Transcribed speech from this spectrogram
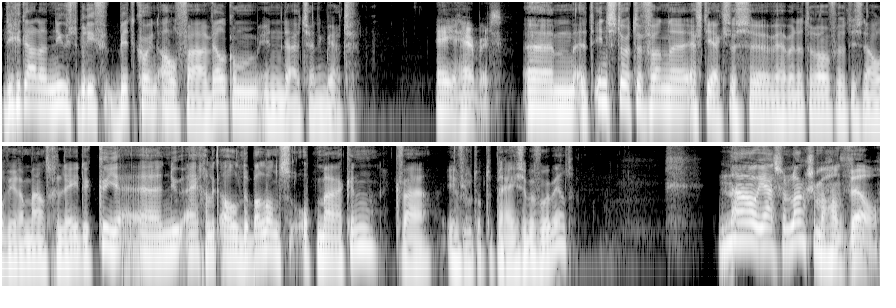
digitale nieuwsbrief Bitcoin Alpha. Welkom in de uitzending, Bert. Hey Herbert. Um, het instorten van uh, FTX, dus uh, we hebben het erover, het is nu alweer een maand geleden. Kun je uh, nu eigenlijk al de balans opmaken qua invloed op de prijzen bijvoorbeeld? Nou ja, zo langzamerhand wel.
